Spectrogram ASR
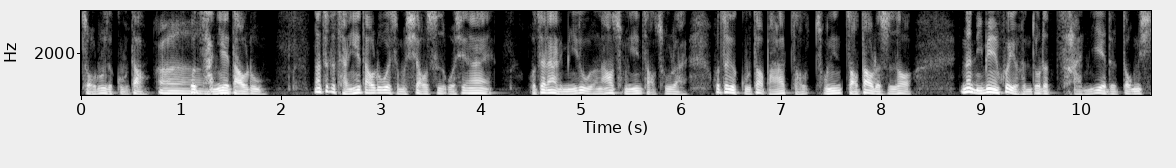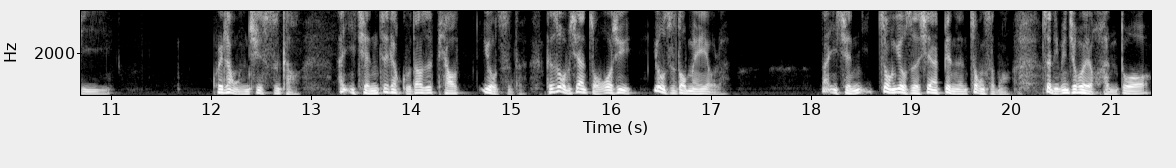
走路的古道，或产业道路。那这个产业道路为什么消失？我现在我在那里迷路，然后重新找出来，或这个古道把它找重新找到的时候，那里面会有很多的产业的东西。会让我们去思考，啊，以前这条古道是挑柚子的，可是我们现在走过去，柚子都没有了。那以前种柚子，现在变成种什么？这里面就会有很多，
